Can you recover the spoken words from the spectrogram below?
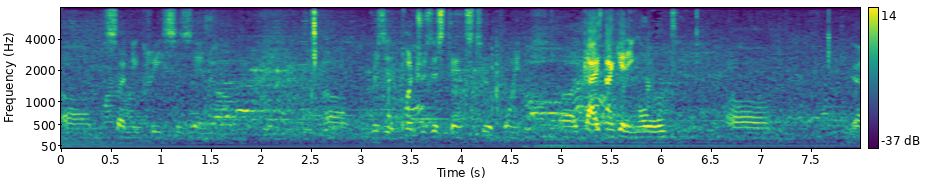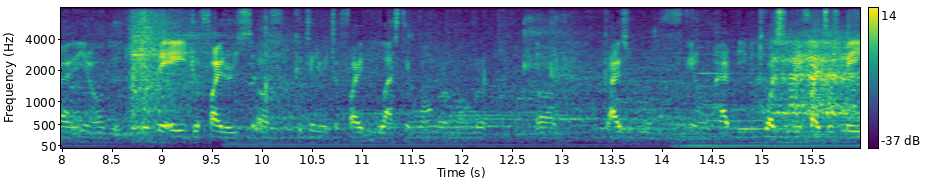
um, sudden increases in um, um, punch resistance to a point. Uh, guys not getting old. Um, uh, you know, the, the, the age of fighters of continuing to fight, lasting longer and longer. Um, guys who you know have even twice as many fights as me,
